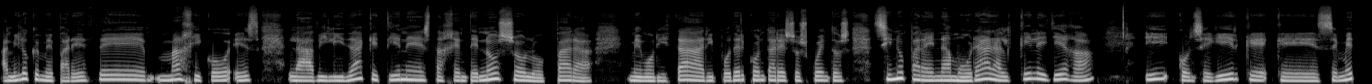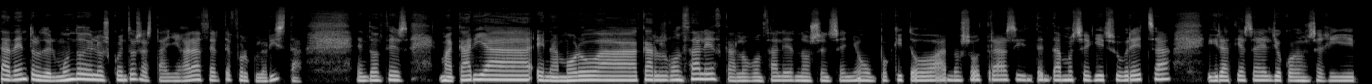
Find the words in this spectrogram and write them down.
a mí lo que me parece mágico es la habilidad que tiene esta gente, no solo para memorizar y poder contar esos cuentos, sino para enamorar al que le llega y conseguir que, se meta dentro del mundo de los cuentos hasta llegar a hacerte folclorista. Entonces, Macaria enamoró a Carlos González, Carlos González nos enseñó un poquito a nosotras, intentamos seguir su brecha y gracias a él yo conseguí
